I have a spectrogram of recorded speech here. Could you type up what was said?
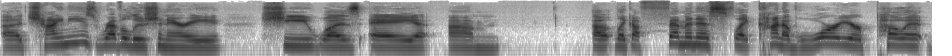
a Chinese revolutionary. She was a um a, like a feminist, like kind of warrior poet,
